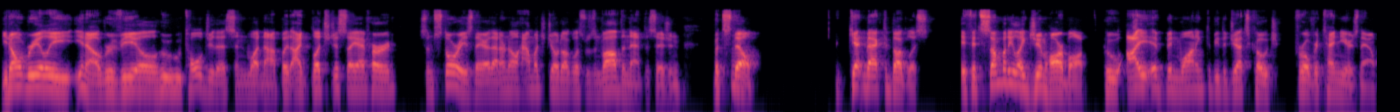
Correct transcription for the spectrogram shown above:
you don't really, you know, reveal who who told you this and whatnot. But I let's just say I've heard some stories there that I don't know how much Joe Douglas was involved in that decision. But hmm. still. Getting back to Douglas, if it's somebody like Jim Harbaugh, who I have been wanting to be the Jets coach for over 10 years now,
